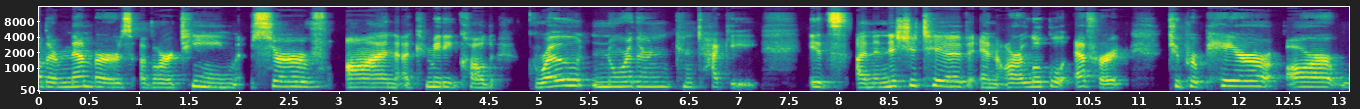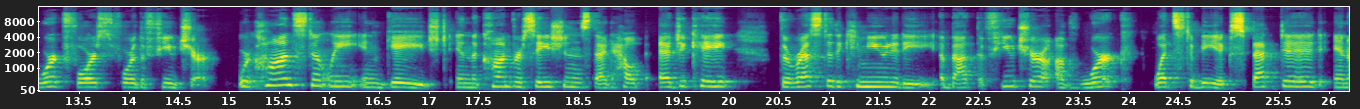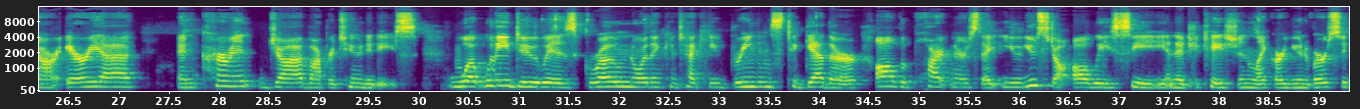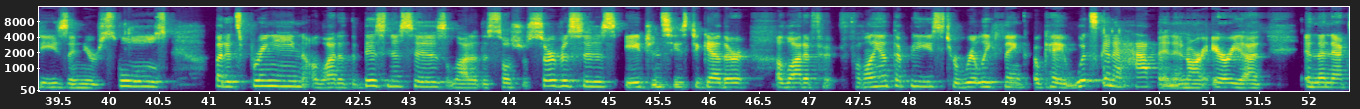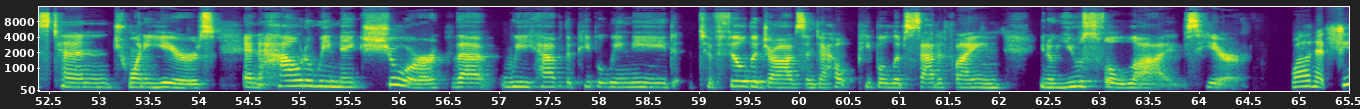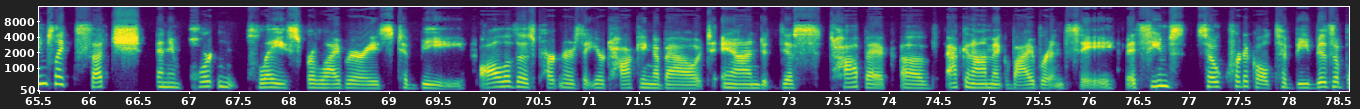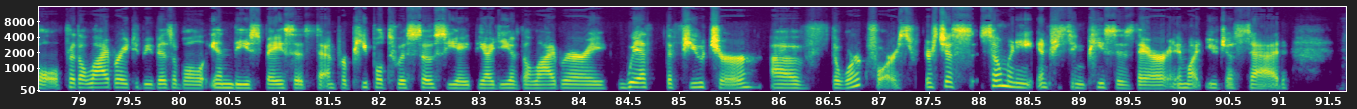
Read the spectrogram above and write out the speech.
other members of our team serve on a committee called Grow Northern Kentucky. It's an initiative and our local effort to prepare our workforce for the future we're constantly engaged in the conversations that help educate the rest of the community about the future of work, what's to be expected in our area, and current job opportunities. What we do is Grow Northern Kentucky brings together all the partners that you used to always see in education, like our universities and your schools, but it's bringing a lot of the businesses, a lot of the social services agencies together, a lot of philanthropies to really think, okay, what's going to happen in our area in the next 10, 20 years? And how do we make sure that we have the people we need to fill the jobs and to help people live satisfying, you know, useful lives here? Well, and it seems like such an important place for libraries to be. All of those partners that you're talking about and this topic of economic vibrancy, it seems so critical to be visible, for the library to be visible in these spaces and for people to associate the idea of the library with the future of the workforce. There's just so many interesting pieces there in what you just said.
